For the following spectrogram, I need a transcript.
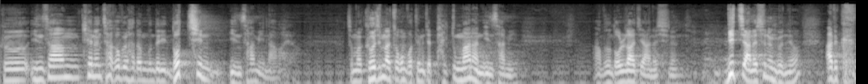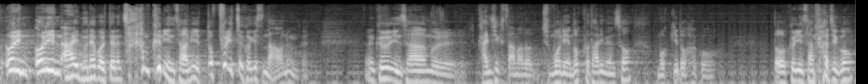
그 인삼 캐는 작업을 하던 분들이 놓친 인삼이 나와요. 정말 거짓말 조금 못하면 이제 발뚝만한 인삼이 아무도 놀라지 않으시는 믿지 않으시는군요. 아주 큰 어린 어린 아이 눈에 볼 때는 참 큰 인삼이 또 풀이죠 거기서 나오는 거예요. 그 인삼을 간식 삼아서 주머니에 넣고 다니면서 먹기도 하고 또 그 인상 가지고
